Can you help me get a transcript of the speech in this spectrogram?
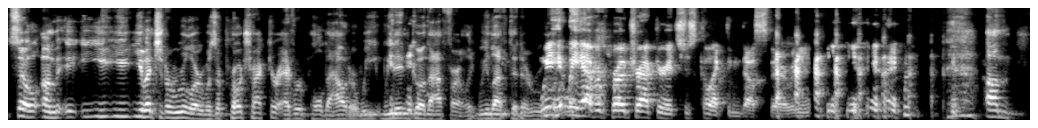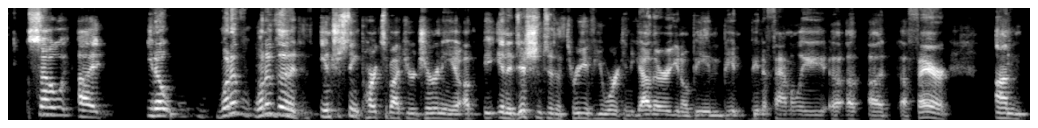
So um, you you mentioned a ruler. Was a protractor ever pulled out, or we we didn't go that far? Like we left it at ruler. We we have a protractor. It's just collecting dust there. um. So uh, you know one of one of the interesting parts about your journey, uh, in addition to the three of you working together, you know, being being being a family uh, uh, affair, um,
